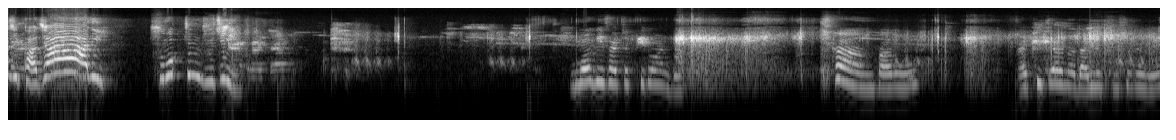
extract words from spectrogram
차파. 가자! 아니 주먹 좀 주지 주먹이 살짝 필요한데 팡 바로 RPG 하나 날려주시고요.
